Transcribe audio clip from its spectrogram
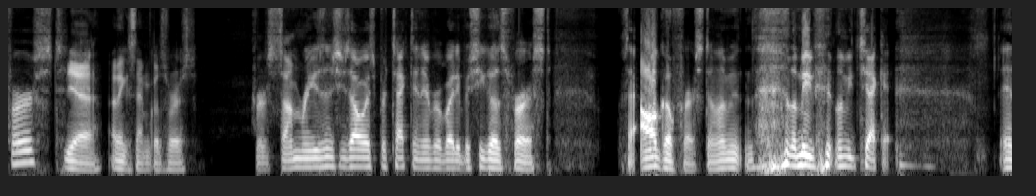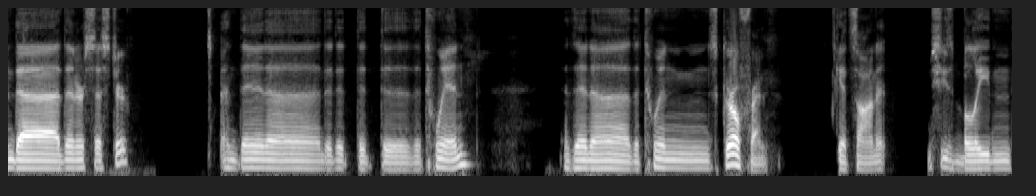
first. Yeah, I think Sam goes first. For some reason, she's always protecting everybody, but she goes first. So I'll go first. Let me let me let me check it. And uh, then her sister, and then uh, the, the the the the twin, and then uh, the twin's girlfriend gets on it. She's bleeding,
